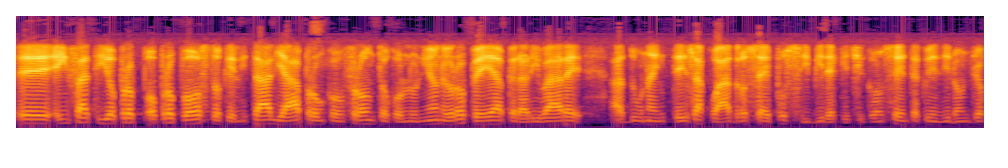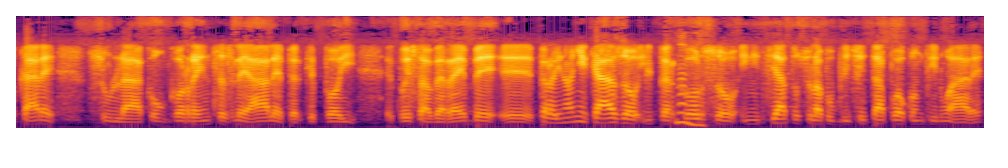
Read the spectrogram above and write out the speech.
Eh, e infatti io pro- ho proposto che l'Italia apra un confronto con l'Unione Europea per arrivare ad una intesa quadro, se è possibile, che ci consenta quindi di non giocare sulla concorrenza sleale, perché poi eh, questo avverrebbe. Eh, però in ogni caso il percorso iniziato sulla pubblicità può continuare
